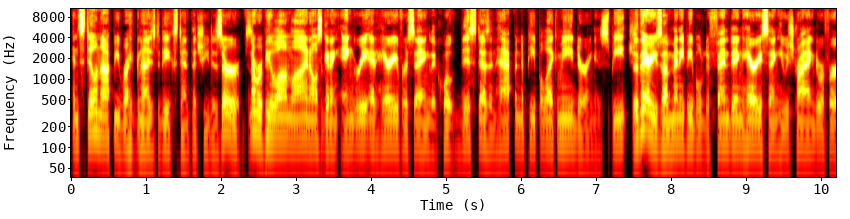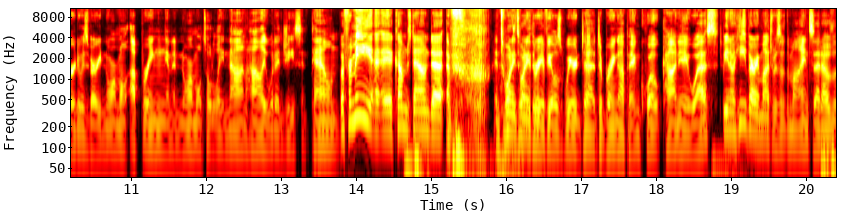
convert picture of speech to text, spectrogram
and still not be recognized to the extent that she deserves. A number of people online also getting angry at Harry for saying that, quote, this doesn't happen to people like me during his speech. So there you saw many people defending Harry, saying he was trying to refer to his very normal upbringing in a normal, totally non Hollywood adjacent town. But for me, it comes down to in 2023, it feels weird to, to bring up and quote Kanye West. But, you know, he very much was of the mindset of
